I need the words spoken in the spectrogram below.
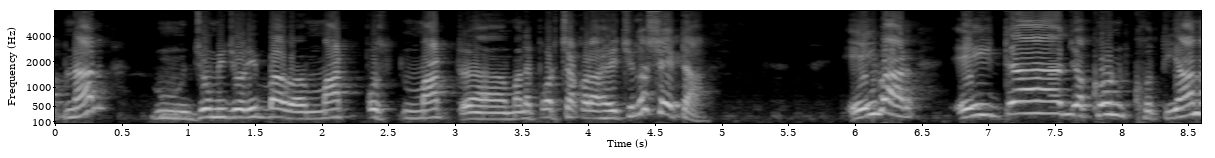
আপনার জমি জরিপ বা মাঠ মাঠ মানে পর্চা করা হয়েছিল সেটা। এইবার এইটা যখন খতিয়ান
